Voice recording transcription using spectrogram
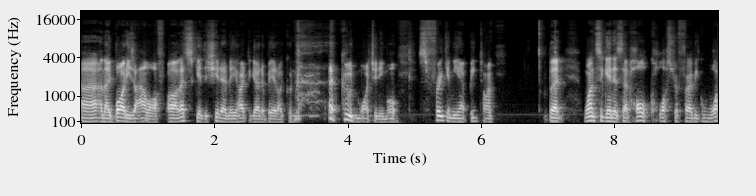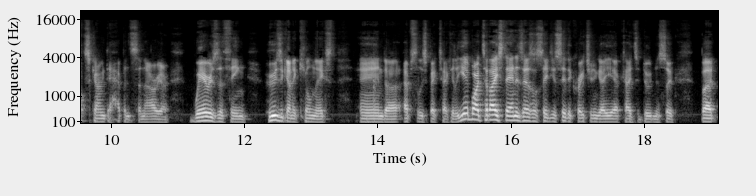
uh, and they bite his arm off, oh, that scared the shit out of me. I had to go to bed. I couldn't, I couldn't watch anymore. It's freaking me out big time. But once again, it's that whole claustrophobic, what's going to happen scenario. Where is the thing? Who's it going to kill next? And uh, absolutely spectacular. Yeah, by today's standards, as I said, you see the creature and go, yeah, okay, it's a dude in a suit. But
